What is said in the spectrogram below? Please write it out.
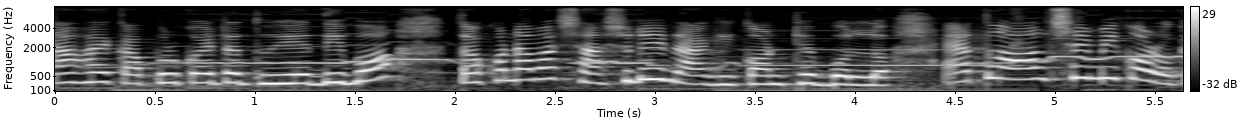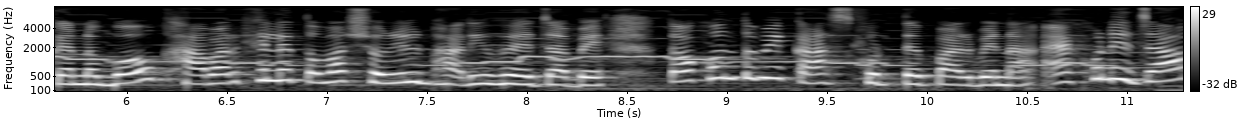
না হয় কাপড় কয়টা ধুয়ে দিব। তখন আমার শাশুড়ি রাগী কণ্ঠে বলল, এত আলসেমি করো কেন বউ? খাবার খেলে তোমার শরীর ভারী হয়ে যাবে। তখন তুমি কাজ করতে পারবে না। এখনই যাও,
